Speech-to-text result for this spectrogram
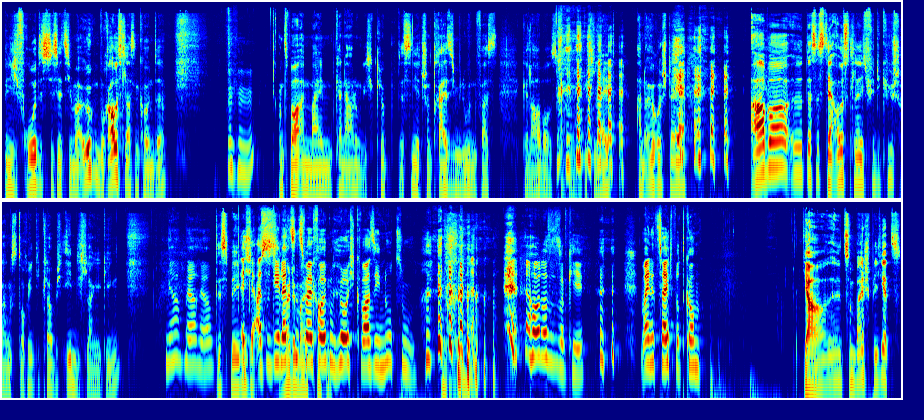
bin ich froh, dass ich das jetzt hier mal irgendwo rauslassen konnte. Mhm. Und zwar an meinem, keine Ahnung, ich glaube, das sind jetzt schon 30 Minuten fast gelabert. Es tut mir leid an eurer Stelle. Aber äh, das ist der Ausgleich für die Kühlschrank-Story, die, glaube ich, ähnlich lange ging. Ja, ja, ja. Deswegen ich, also die letzten zwei Folgen höre ich quasi nur zu. Aber das ist okay. Meine Zeit wird kommen. Ja, äh, zum Beispiel jetzt.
